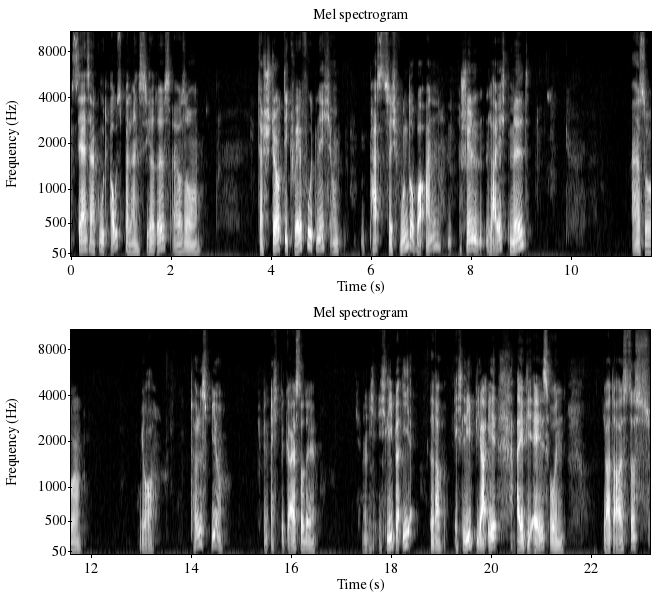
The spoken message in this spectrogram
sehr, sehr gut ausbalanciert ist. Also, der stört die Quellfood nicht und passt sich wunderbar an. Schön leicht, mild. Also, ja, tolles Bier. Ich bin echt begeistert, ey. Ich, ich liebe ja eh, ich liebe ja eh IPAs und ja, da ist das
